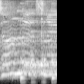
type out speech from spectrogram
the dust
